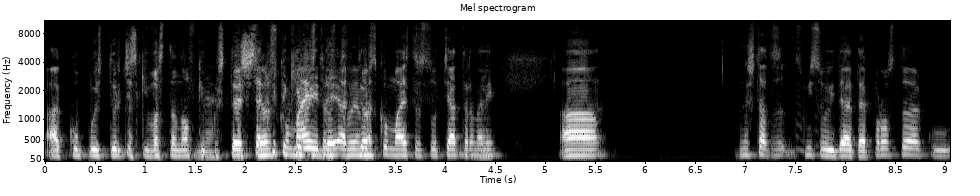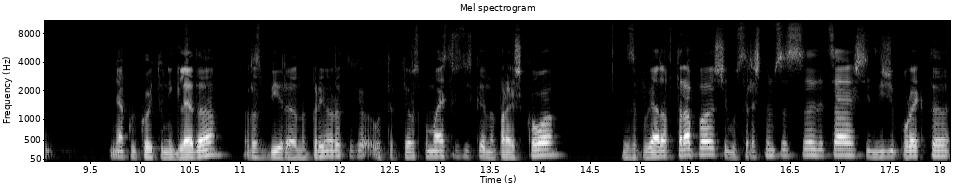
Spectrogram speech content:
а, куп по исторически възстановки, Да. ако щеш, всякакви Актьорско такива идеи, майсторство има. актьорско майсторство, театър, Да. нали? А, нещата, в смисъл идеята е проста, ако някой, който ни гледа, разбира, например, от, от актьорско майсторство, иска да направи школа, заповяда в трапа, ще го срещнем с деца, ще движи проекта,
